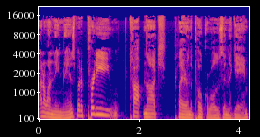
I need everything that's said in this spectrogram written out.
I don't want to name names, but a pretty top notch player in the poker world is in the game.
